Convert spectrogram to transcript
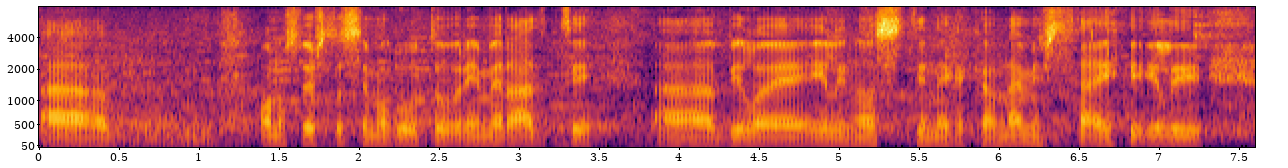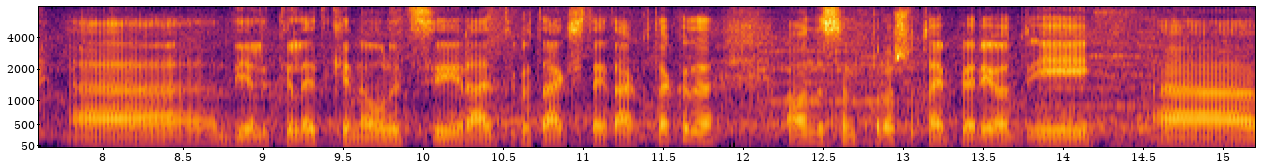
a, ono sve što se moglo u to vrijeme raditi a, bilo je ili nositi nekakav namještaj ili a, dijeliti letke na ulici, raditi kod taksista i tako. Tako da onda sam prošao taj period i a,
